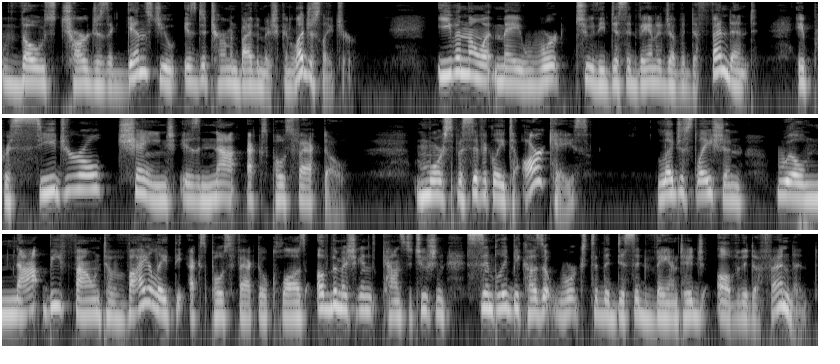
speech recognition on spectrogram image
those charges against you is determined by the Michigan legislature. Even though it may work to the disadvantage of a defendant, a procedural change is not ex post facto. More specifically to our case, legislation will not be found to violate the ex post facto clause of the Michigan Constitution simply because it works to the disadvantage of the defendant.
